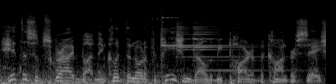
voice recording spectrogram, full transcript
hit the subscribe button and click the notification bell to be part of the conversation.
